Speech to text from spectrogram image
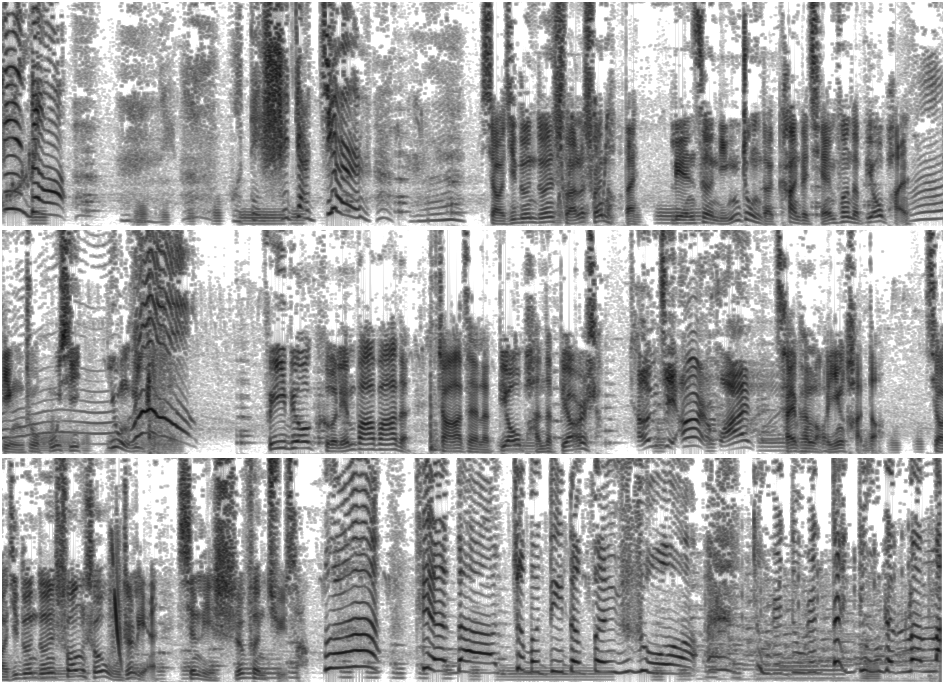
地的？我得使点劲儿。小鸡墩墩甩了甩脑袋，脸色凝重的看着前方的标盘，屏住呼吸，用力。飞镖可怜巴巴的扎在了标盘的边上，成绩二环。裁判老鹰喊道：“小鸡墩墩双手捂着脸，心里十分沮丧。啊！天哪，这么低的分数，丢人丢人，太丢人了啦！”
